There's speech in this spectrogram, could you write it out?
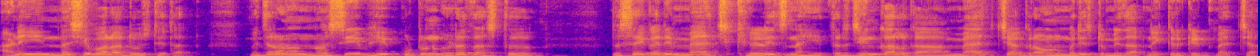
आणि नशिबाला दोष देतात. मित्रांनो नशीब हे कुठून घडत असतं? जसं एखादी मॅच खेळलीच नाही तर जिंकाल का? मॅचच्या ग्राउंडमध्येच तुम्ही जात नाही क्रिकेट मॅचच्या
